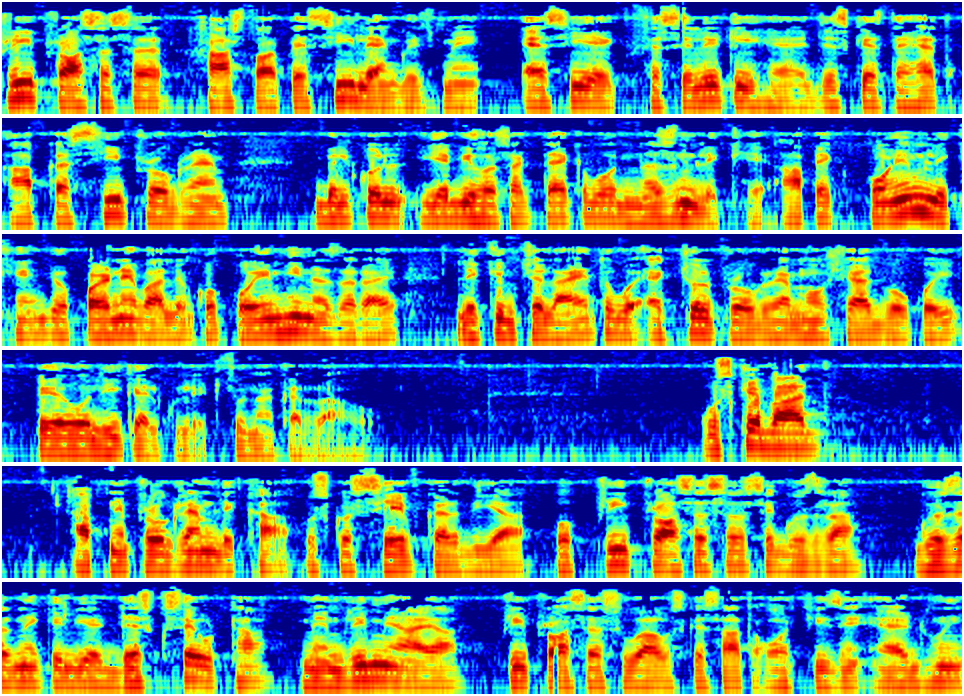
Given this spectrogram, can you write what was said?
प्री प्रोसेसर खासतौर पे सी लैंग्वेज में ऐसी एक फैसिलिटी है जिसके तहत आपका सी प्रोग्राम बिल्कुल ये भी हो सकता है कि वो नज्म लिखे। आप एक पोइम लिखें जो पढ़ने वालों को पोइम ही नज़र आए, लेकिन चलाएँ तो वो एक्चुअल प्रोग्राम हो, शायद वो कोई पेरोल ही कैलकुलेट क्यों ना कर रहा हो। उसके बाद आपने प्रोग्राम लिखा, उसको सेव कर दिया, वो प्री प्रोसेसर से गुजरा। गुजरने के लिए डिस्क से उठा मेमोरी में आया प्री प्रोसेस हुआ, उसके साथ और चीज़ें ऐड हुई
